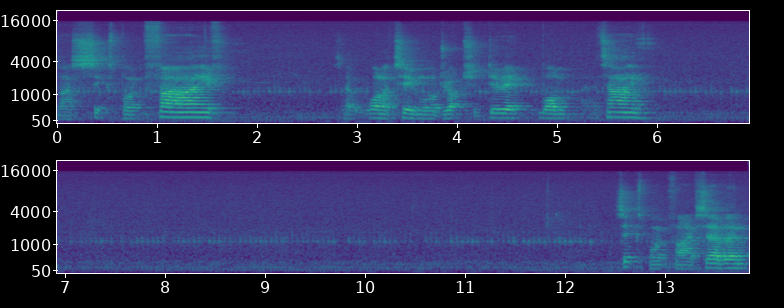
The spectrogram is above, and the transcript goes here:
There's my 6.5. So one or two more drops should do it, one at a time. Six point five seven.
